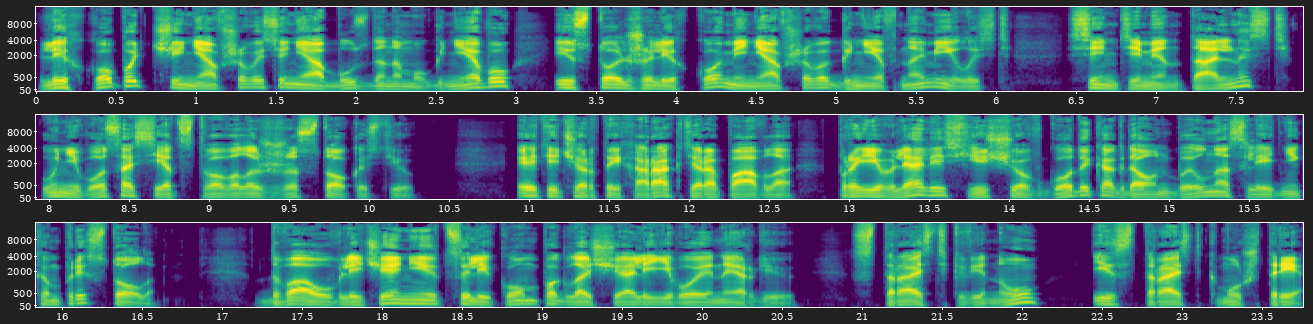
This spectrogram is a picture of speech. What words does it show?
легко подчинявшегося необузданному гневу и столь же легко менявшего гнев на милость. Сентиментальность у него соседствовала с жестокостью. Эти черты характера Павла проявлялись еще в годы, когда он был наследником престола. Два увлечения целиком поглощали его энергию — страсть к вину и страсть к муштре.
